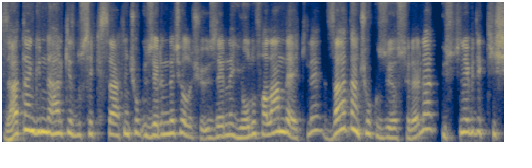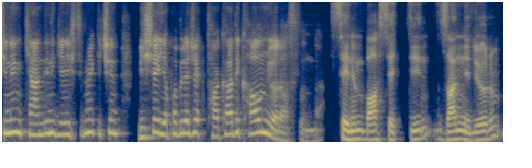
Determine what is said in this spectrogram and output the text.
zaten günde herkes bu 8 saatin çok üzerinde çalışıyor. Üzerine yolu falan da ekle. Zaten çok uzuyor süreler. Üstüne bir de kişinin kendini geliştirmek için bir şey yapabilecek takadi kalmıyor aslında. Senin bahsettiğin zannediyorum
